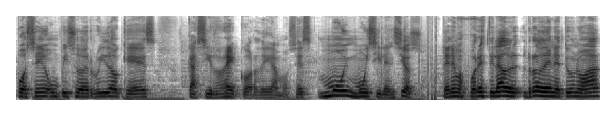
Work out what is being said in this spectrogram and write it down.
posee un piso de ruido que es casi récord, digamos, es muy, muy silencioso. Tenemos por este lado el Rode NT1A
